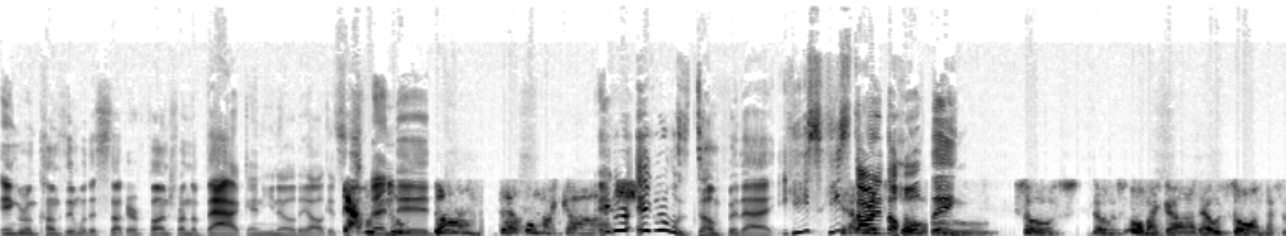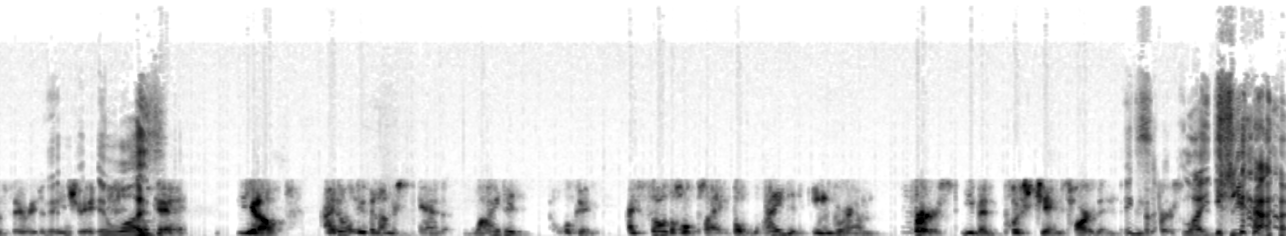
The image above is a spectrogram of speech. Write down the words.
Ingram comes in with a sucker punch from the back, and you know they all get suspended. That was so dumb. That oh my god. Ingram, Ingram was dumb for that. He's he That started the whole thing. So that was oh my god, that was so unnecessary, Dimitri. It was. Okay, you know, I don't even understand why did. Okay, I saw the whole play, but why did Ingram first even push James Harden in the first place? Like yeah,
